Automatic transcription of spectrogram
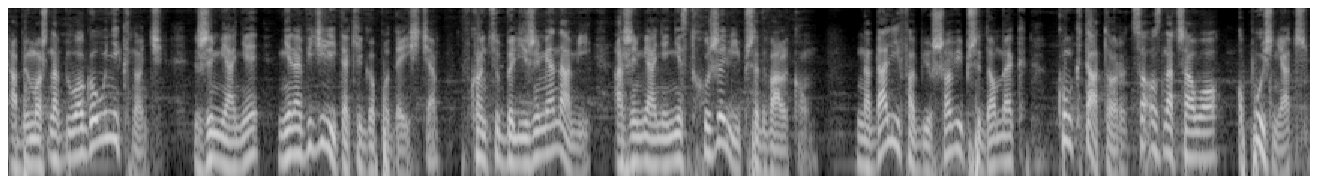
aby można było go uniknąć. Rzymianie nienawidzili takiego podejścia. W końcu byli Rzymianami, a Rzymianie nie stchórzyli przed walką nadali Fabiuszowi przydomek kunktator, co oznaczało opóźniacz.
